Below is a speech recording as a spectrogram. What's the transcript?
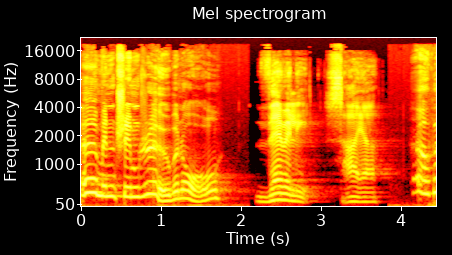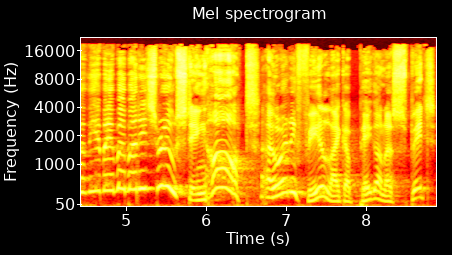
Oh, in trimmed robe and all? Verily, sire. Oh, but, but, but, but it's roasting hot. I already feel like a pig on a spit.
